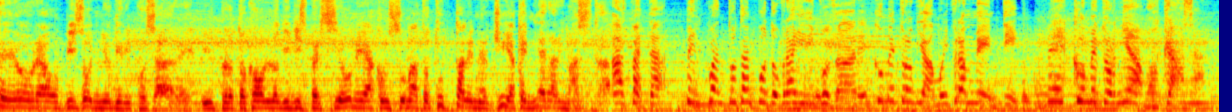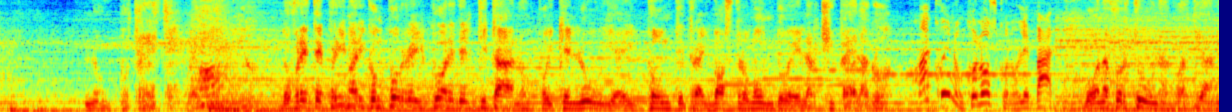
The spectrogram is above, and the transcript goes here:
E ora ho bisogno di riposare. Il protocollo di dispersione ha consumato tutta l'energia che mi era rimasta. Aspetta, per quanto tempo dovrai riposare? Come troviamo i frammenti? E come torniamo a casa? Non potrete. Oh? Dovrete prima ricomporre il cuore del titano, poiché lui è il ponte tra il vostro mondo e l'arcipelago. Ma qui non conoscono le barche. Buona fortuna, guardiani.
